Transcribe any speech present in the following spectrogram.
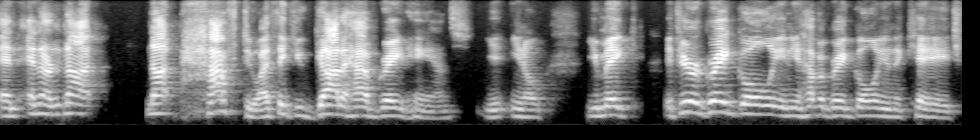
and and are not not have to. I think you got to have great hands. You, you know, you make if you're a great goalie and you have a great goalie in the cage,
